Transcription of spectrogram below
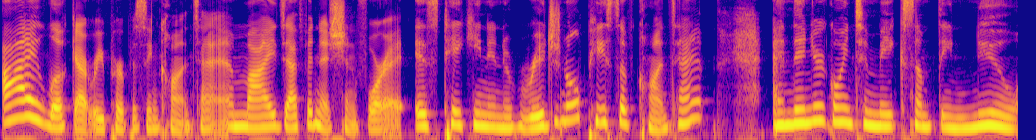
I look at repurposing content and my definition for it is taking an original piece of content and then you're going to make something new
